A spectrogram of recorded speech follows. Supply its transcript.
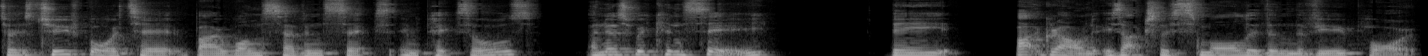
So it's 240 by 176 in pixels. And as we can see, the background is actually smaller than the viewport.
